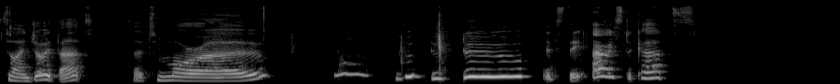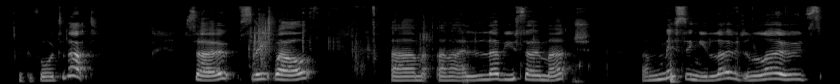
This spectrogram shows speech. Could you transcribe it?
So I enjoyed that. So tomorrow, it's the Aristocats. Looking forward to that. So sleep well, um, and I love you so much. I'm missing you loads and loads.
